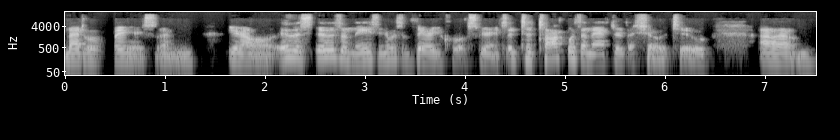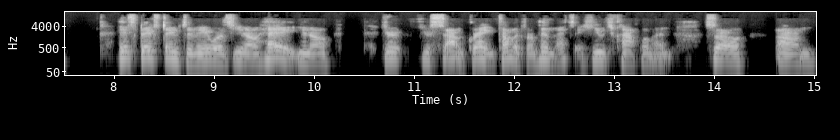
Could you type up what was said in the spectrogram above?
medleys, and you know, it was it was amazing. It was a very cool experience, and to talk with him after the show too. Um, his big thing to me was, you know, hey, you know, you you sound great coming from him. That's a huge compliment. So um,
